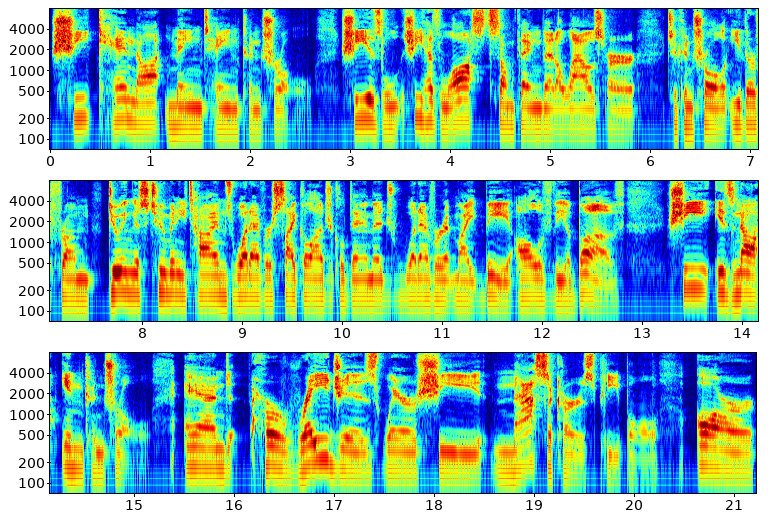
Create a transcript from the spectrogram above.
she cannot maintain control. She is she has lost something that allows her to control either from doing this too many times whatever psychological damage whatever it might be all of the above. She is not in control. And her rages where she massacres people are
